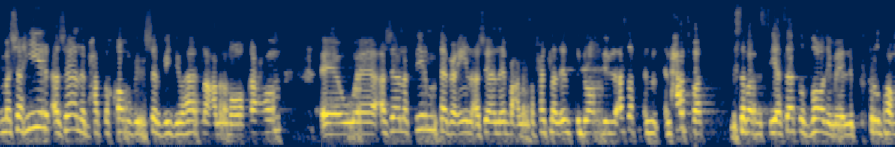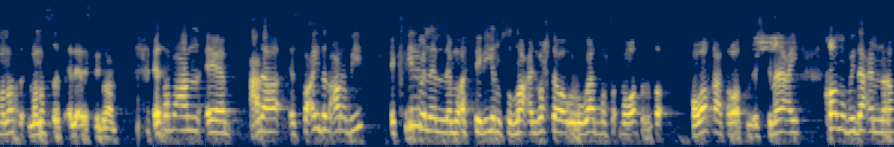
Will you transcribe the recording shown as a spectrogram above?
مشاهير أجانب حتى قاموا بنشر فيديوهاتنا على مواقعهم. وأجانا كثير متابعين أجانب على صفحتنا الإنستغرام اللي للأسف انحذفت بسبب السياسات الظالمة اللي بتفرضها منصة الإنستغرام. طبعا على الصعيد العربي كثير من المؤثرين وصناع المحتوى ورواد مواقع التواصل الاجتماعي قاموا بدعمنا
